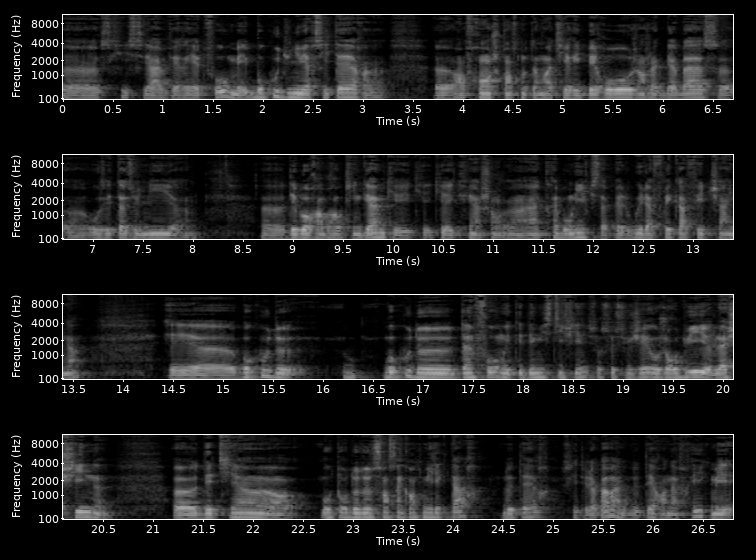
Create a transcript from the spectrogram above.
euh, ce qui s'est avéré être faux. Mais beaucoup d'universitaires euh, en France, je pense notamment à Thierry Perrault, Jean-Jacques Gabas, aux États-Unis. Euh, Deborah Brautingham qui, qui, a écrit un, un, très bon livre qui s'appelle Will Africa Feed China et euh, beaucoup de beaucoup d'infos ont été démystifiées sur ce sujet. Aujourd'hui, la Chine euh, détient autour de 250 000 hectares de terre, ce qui est déjà pas mal de terre en Afrique, mais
